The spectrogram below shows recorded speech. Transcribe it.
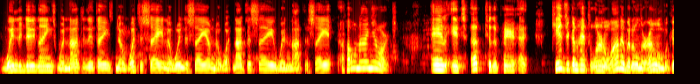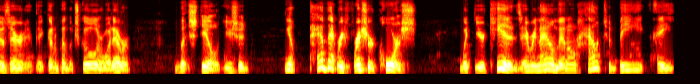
when to do things, when not to do things, know what to say, know when to say them, know what not to say, when not to say it, the whole nine yards. And it's up to the parent. Uh, kids are going to have to learn a lot of it on their own because they're they go to public school or whatever. But still, you should, you know, have that refresher course with your kids every now and then on how to be a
